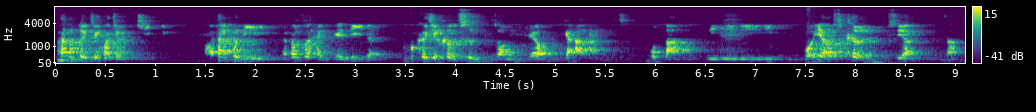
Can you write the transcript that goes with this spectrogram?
他们对这块就很忌讳，啊，他不理你，他都是很严厉的，不客气呵斥你说你要干我把你你你你，我要的是客人，不是要你这样子。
